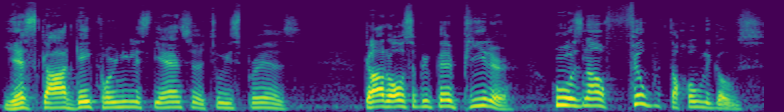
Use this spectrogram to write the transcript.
Yes, God gave Cornelius the answer to his prayers. God also prepared Peter, who was now filled with the Holy Ghost,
